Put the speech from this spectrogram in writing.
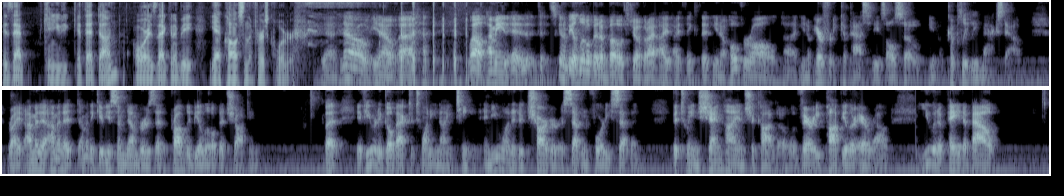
is that can you get that done, or is that going to be yeah? Call us in the first quarter. yeah, no, you know, uh, well, I mean, it, it's going to be a little bit of both, Joe. But I, I think that you know, overall, uh, you know, air freight capacity is also you know completely maxed out, right? I'm gonna I'm gonna I'm gonna give you some numbers that probably be a little bit shocking. But if you were to go back to 2019 and you wanted to charter a 747 between Shanghai and Chicago, a very popular air route, you would have paid about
